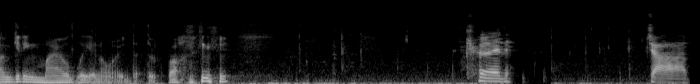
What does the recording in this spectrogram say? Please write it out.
I'm getting mildly annoyed that they're bombing me. Good job.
